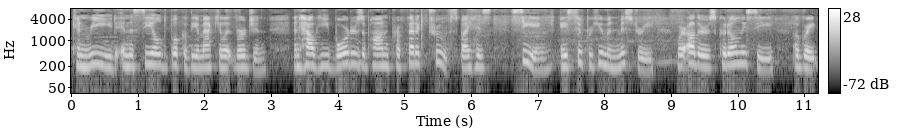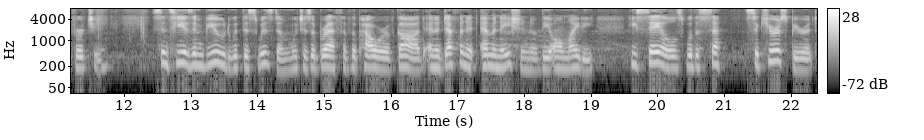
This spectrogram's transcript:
can read in the sealed book of the Immaculate Virgin, and how he borders upon prophetic truths by his seeing a superhuman mystery where others could only see a great virtue. Since he is imbued with this wisdom, which is a breath of the power of God and a definite emanation of the Almighty, he sails with a se- secure spirit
